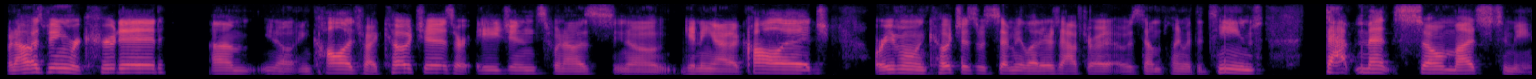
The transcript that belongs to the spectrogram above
when I was being recruited, um, you know, in college by coaches or agents when I was, you know, getting out of college, or even when coaches would send me letters after I was done playing with the teams, that meant so much to me.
